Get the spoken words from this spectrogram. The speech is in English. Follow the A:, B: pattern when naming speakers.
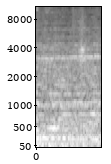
A: Audio Jungle.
